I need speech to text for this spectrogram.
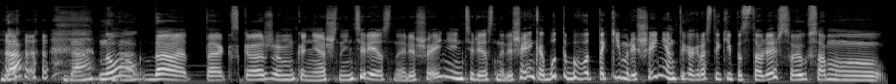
Да, да. Ну, да. да, так скажем, конечно, интересное решение, интересное решение. Как будто бы вот таким решением ты как раз-таки подставляешь свою самую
